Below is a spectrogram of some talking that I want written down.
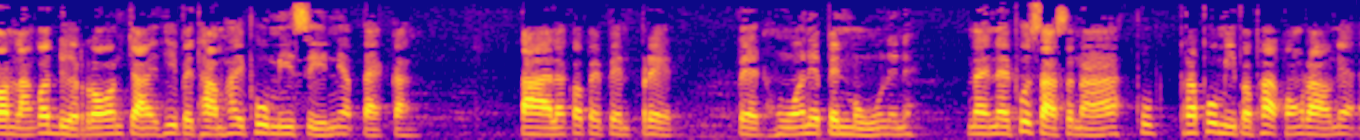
ตอนหลังก็เดือดร้อนใจที่ไปทำให้ผู้มีศีลเนี่ยแตกกัน ตายแล้วก็ไปเป็นเปรตเปรตหัวเนี่ยเป็นหมูเลยเนี่ยในในผู้ศาสนาผู้พระผู้มีพระภาคของเราเนี่ย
